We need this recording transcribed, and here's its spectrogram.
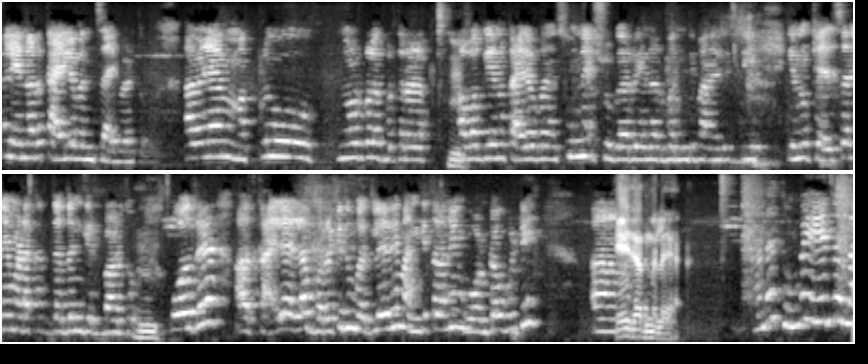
ಅಲ್ಲಿ ಏನಾದ್ರು ಕಾಯಿಲೆ ಬಂದ್ ಸಾಯ್ಬಾರ್ದು. ಆಮೇಲೆ ಮಕ್ಳು ನೋಡ್ಕೊಳಕ್ ಬರ್ತಾರಲ್ಲ ಅವಾಗ ಏನೋ ಕಾಯಿಲೆ ಬಂದ್ ಸುಮ್ನೆ ಶುಗರ್ ಏನಾರು ಬಂದು ಮನೇಲಿದ್ದಿ ಏನು ಕೆಲ್ಸನೇ ಮಾಡಕ್ ಆಗ್ದಂಗ್ ಇರ್ಬಾರ್ದು. ಹೋದ್ರೆ ಆ ಕಾಯಿಲೆ ಎಲ್ಲ ಬರೋಕಿನ ಮೊದ್ಲೇನೆ ಮನ್ಗಿತವನೇ ಹೊಂಟೋಗ್ಬಿಟ್ಟು ಆ, ಏಜ್ ಆದ್ಮೇಲೆ. ಅಂದ್ರೆ ತುಂಬಾ ಏಜ್ ಅಲ್ಲ.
